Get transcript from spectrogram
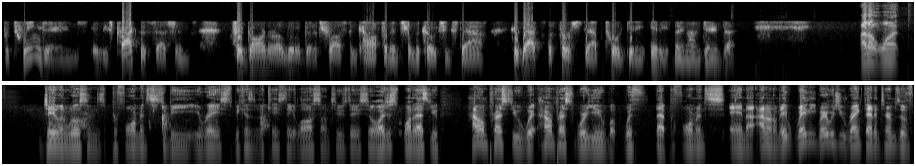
between games in these practice sessions to garner a little bit of trust and confidence from the coaching staff because that's the first step toward getting anything on game day. I don't want Jalen Wilson's performance to be erased because of the K State loss on Tuesday. So I just wanted to ask you, how impressed you? How impressed were you with that performance? And I don't know, maybe, maybe where would you rank that in terms of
